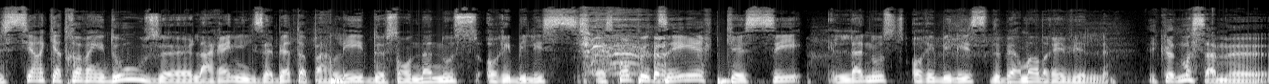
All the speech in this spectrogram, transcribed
Si en 92, euh, la reine Elisabeth a parlé de son anus horribilis, est-ce qu'on peut dire que c'est l'anus horribilis de Bernard Drinville? Écoute, moi, ça me,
